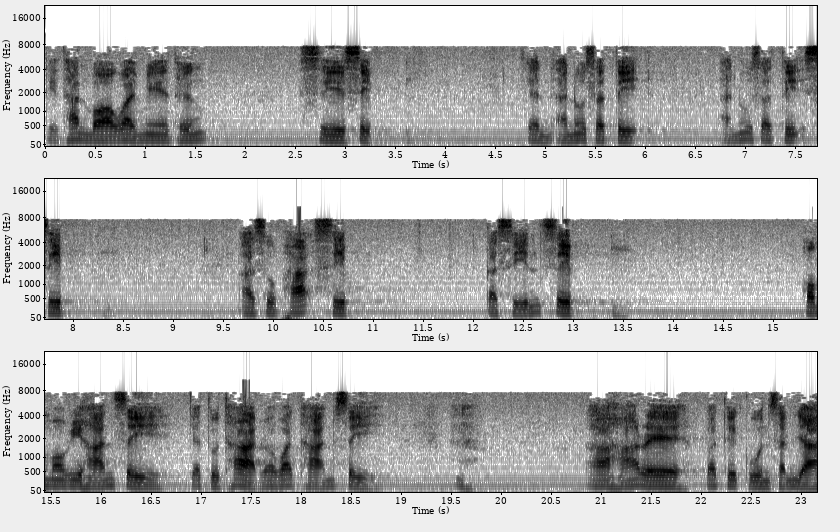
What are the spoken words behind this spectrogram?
ที่ท่านบอกว่ามีถึงสี่สิบ เช่นอนุสติ อนุสติสิบอสุภะสิบกสินสิบพมวิหารสี่จตุธาตุววัฏฐานสี่อาหาเรปฏิกูลสัญญา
